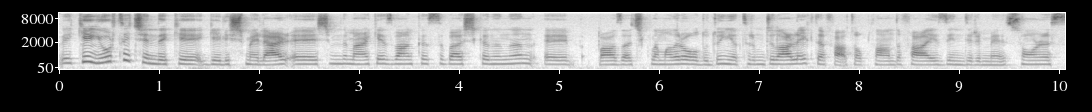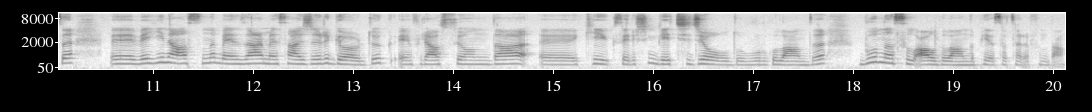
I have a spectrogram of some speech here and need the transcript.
Peki yurt içindeki gelişmeler, e, şimdi Merkez Bankası Başkanı'nın e, bazı açıklamaları oldu. Dün yatırımcılarla ilk defa toplandı faiz indirimi sonrası e, ve yine aslında benzer mesajları gördük. Enflasyondaki yükselişin geçici olduğu vurgulandı. Bu nasıl algılandı piyasa tarafından?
